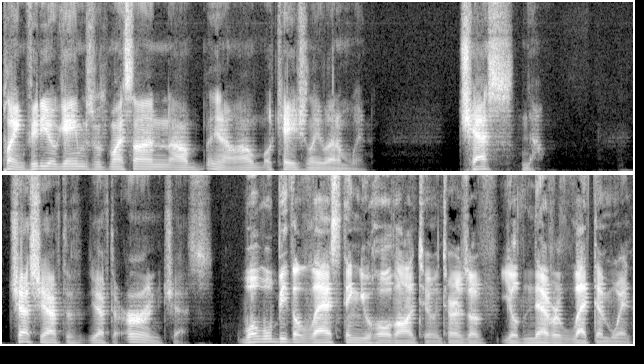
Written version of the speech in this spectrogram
Playing video games with my son, I'll you know I'll occasionally let him win. Chess, no. Chess, you have to you have to earn chess. What will be the last thing you hold on to in terms of you'll never let them win?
